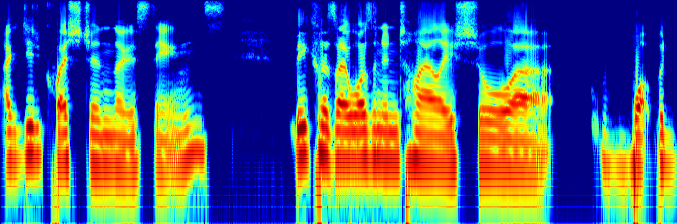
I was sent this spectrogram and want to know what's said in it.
I did question those things because I wasn't entirely sure what would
